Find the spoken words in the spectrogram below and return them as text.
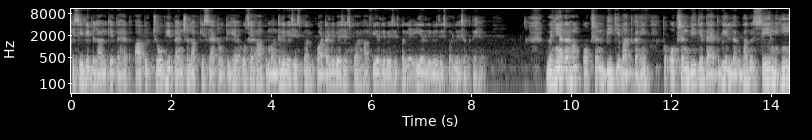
किसी भी प्लान के तहत आप जो भी पेंशन आपकी सेट होती है, उसे आप मंथली बेसिस पर क्वार्टरली बेसिस पर हाफ़ ईयरली बेसिस पर या ईयरली बेसिस पर ले सकते हैं। वहीं अगर हम ऑप्शन बी की बात करें तो ऑप्शन बी के तहत भी लगभग सेम ही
